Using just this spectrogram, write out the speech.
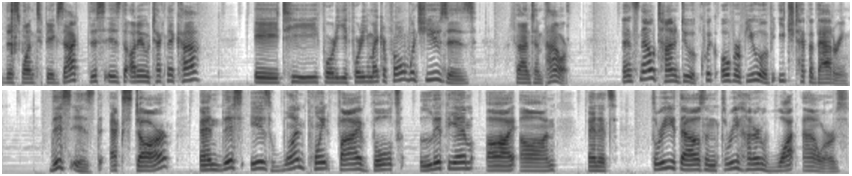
This one to be exact. This is the Audio Technica AT4040 microphone, which uses phantom power. And it's now time to do a quick overview of each type of battery. This is the Xtar, and this is 1.5 volts lithium ion, and it's 3,300 watt hours.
